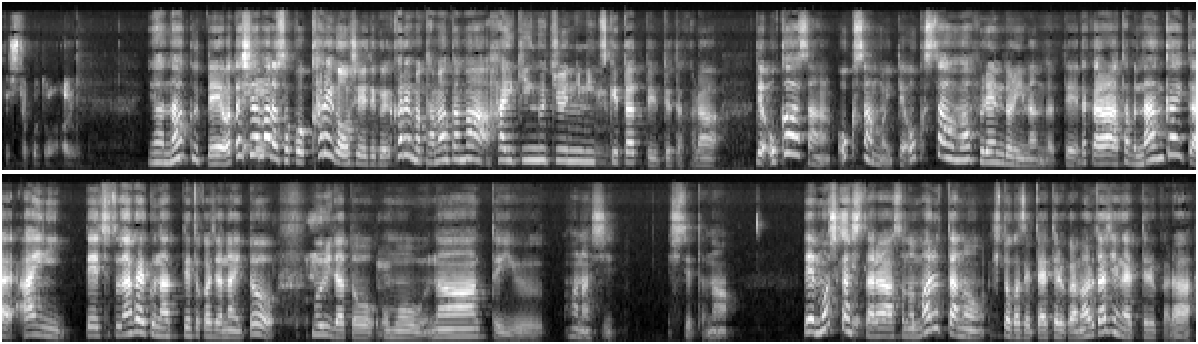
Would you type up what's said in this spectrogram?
てしたことはある？いやなくて私はまだそこ彼が教えてくれ彼もたまたまハイキング中に見つけたって言ってたからでお母さん奥さんもいて奥さんはフレンドリーなんだって。だから多分何回か会いに行ってちょっと仲良くなってとかじゃないと無理だと思うなーっていう話してたなでもしかしたらそのマルタの人が絶対やってるからマルタ人がやってるから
